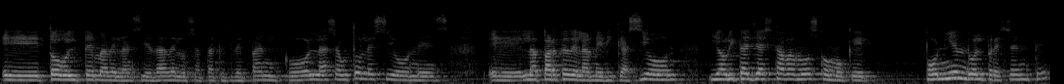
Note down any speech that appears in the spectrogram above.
eh, todo el tema de la ansiedad, de los ataques de pánico, las autolesiones, eh, la parte de la medicación y ahorita ya estábamos como que poniendo el presente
